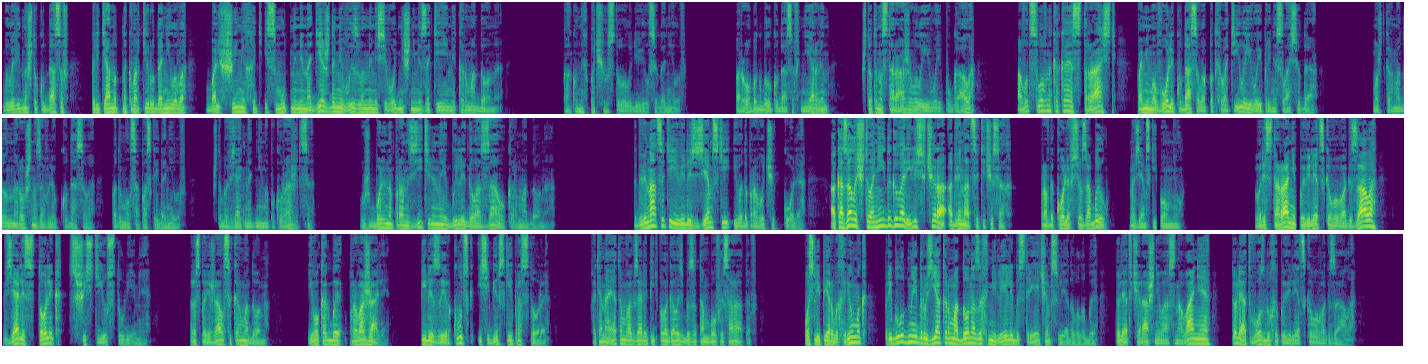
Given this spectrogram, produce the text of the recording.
Было видно, что Кудасов притянут на квартиру Данилова большими, хоть и смутными надеждами, вызванными сегодняшними затеями Кармадона. Как он их почувствовал, удивился Данилов. Робок был Кудасов нервен, что-то настораживало его и пугало — а вот словно какая страсть, помимо воли Кудасова, подхватила его и принесла сюда. Может, Кармадон нарочно завлек Кудасова, — подумал с опаской Данилов. чтобы взять над ним и покуражиться. Уж больно пронзительные были глаза у Кармадона. К двенадцати явились Земский и водопроводчик Коля. Оказалось, что они и договорились вчера о двенадцати часах. Правда, Коля все забыл, но Земский помнил. В ресторане Павелецкого вокзала взяли столик с шестью стульями. Распоряжался Кармадон. Его как бы провожали. Пили за Иркутск и сибирские просторы. Хотя на этом вокзале пить полагалось бы за Тамбов и Саратов. После первых рюмок приблудные друзья Кармадона захмелели быстрее, чем следовало бы, то ли от вчерашнего основания, то ли от воздуха Павелецкого вокзала.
